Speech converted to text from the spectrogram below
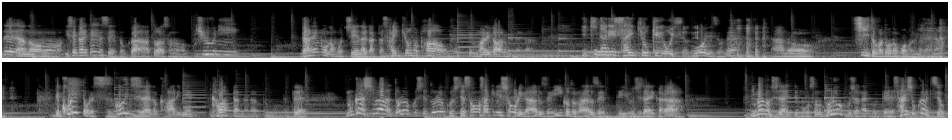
で、あの、異世界転生とか、あとはその、急に誰もが持ち得なかった最強のパワーを持って生まれ変わるみたいな。いきなり最強系多いですよね。多いですよね。あの、地位とかどうのこうのみたいな。で、これって俺すごい時代の変わり目、変わったんだなと思ってて、昔は努力して努力してその先に勝利があるぜ、いいことがあるぜっていう時代から、今の時代ってもうその努力じゃなくて、最初から強く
